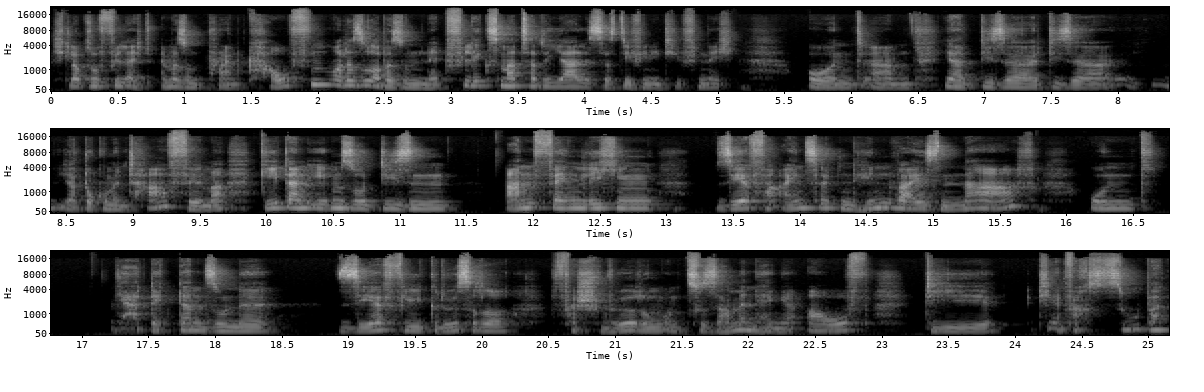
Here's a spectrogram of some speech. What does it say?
Ich glaube, so vielleicht Amazon Prime kaufen oder so, aber so ein Netflix-Material ist das definitiv nicht. Und ähm, ja, dieser, dieser ja, Dokumentarfilmer geht dann eben so diesen anfänglichen, sehr vereinzelten Hinweisen nach und ja, deckt dann so eine sehr viel größere Verschwörung und Zusammenhänge auf, die die einfach super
